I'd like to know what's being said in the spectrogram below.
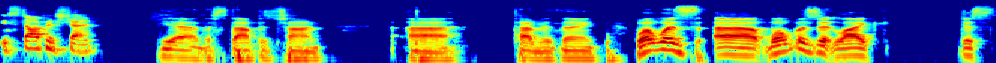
it, stoppage time yeah the stoppage time uh type of thing what was uh what was it like just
